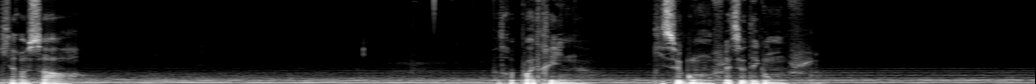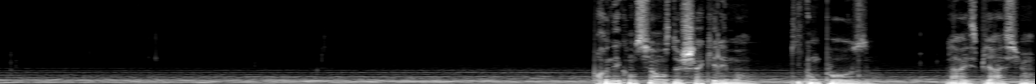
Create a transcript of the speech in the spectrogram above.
qui ressort. Votre poitrine qui se gonfle et se dégonfle. Prenez conscience de chaque élément qui compose la respiration.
